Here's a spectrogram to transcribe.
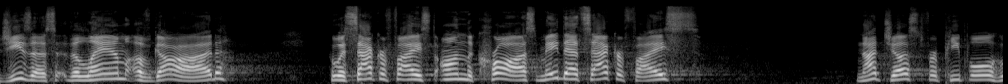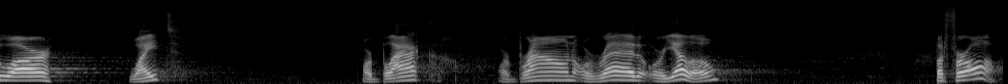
Jesus, the Lamb of God, who was sacrificed on the cross, made that sacrifice not just for people who are white or black or brown or red or yellow, but for all.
